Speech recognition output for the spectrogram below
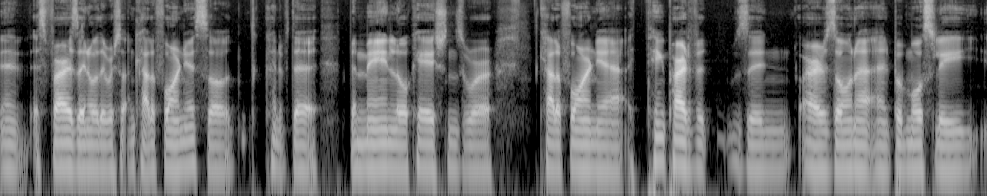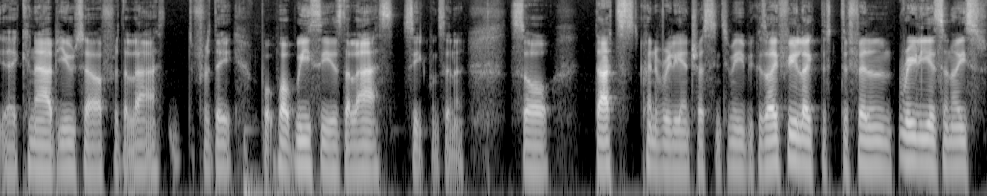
Uh, as far as I know, they were in California. So kind of the the main locations were California. I think part of it was in Arizona, and but mostly uh, Kanab, Utah for the last for the what we see is the last sequence in it. So that's kind of really interesting to me because I feel like the the film really is a nice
